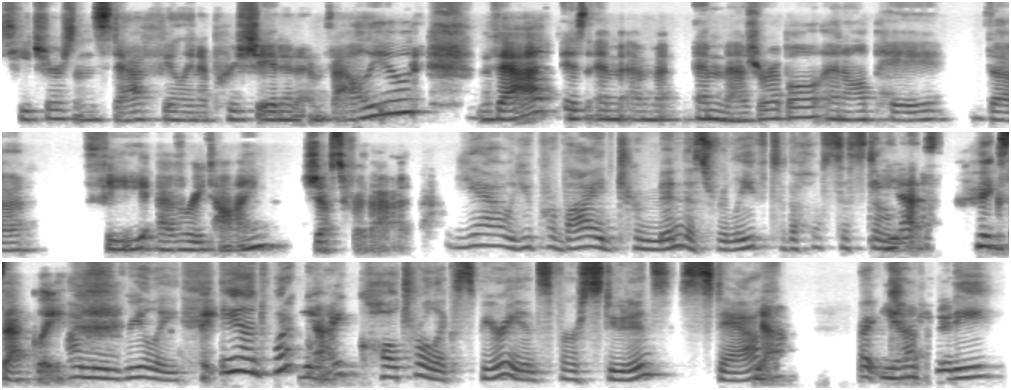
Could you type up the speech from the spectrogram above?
teachers and staff feeling appreciated and valued. Mm-hmm. That is Im- Im- immeasurable, and I'll pay the fee every time just for that. Yeah, well, you provide tremendous relief to the whole system. Yes, exactly. I mean, really. And what a yeah. great cultural experience for students, staff, yeah. right? Yeah. Community.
